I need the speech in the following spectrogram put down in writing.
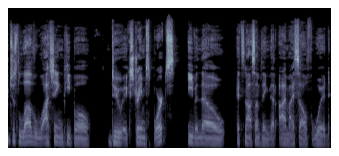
just love watching people do extreme sports, even though it's not something that I myself would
